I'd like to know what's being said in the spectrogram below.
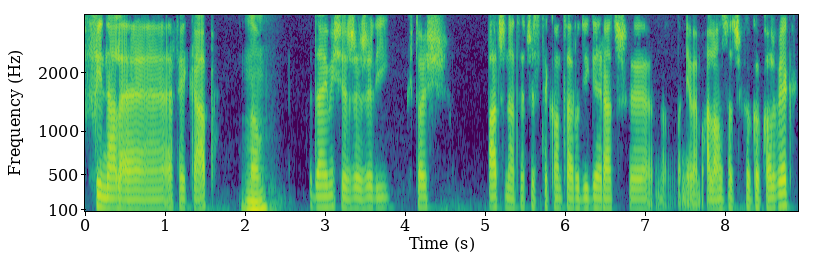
w finale FA Cup. No. Wydaje mi się, że jeżeli ktoś patrzy na te czyste konta Rudigera, czy no, no, nie wiem, Alonso, czy kogokolwiek,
